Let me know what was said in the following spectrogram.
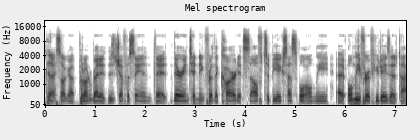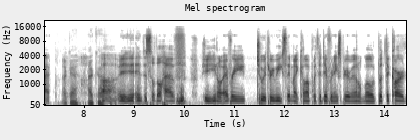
that I saw got put on Reddit is Jeff was saying that they're intending for the card itself to be accessible only uh, only for a few days at a time. Okay. Okay. Uh, and so they'll have you know every two or three weeks they might come up with a different experimental mode, but the card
